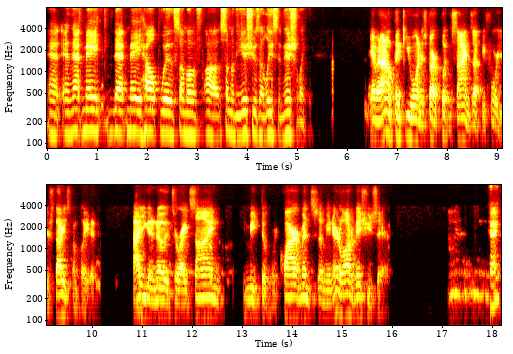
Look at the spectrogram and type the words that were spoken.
And, and that may, that may help with some of, uh, some of the issues, at least initially. yeah, but I don't think you want to start putting signs up before your study's completed. How are you gonna know it's the right sign, meet the requirements? I mean, there are a lot of issues there. Okay?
